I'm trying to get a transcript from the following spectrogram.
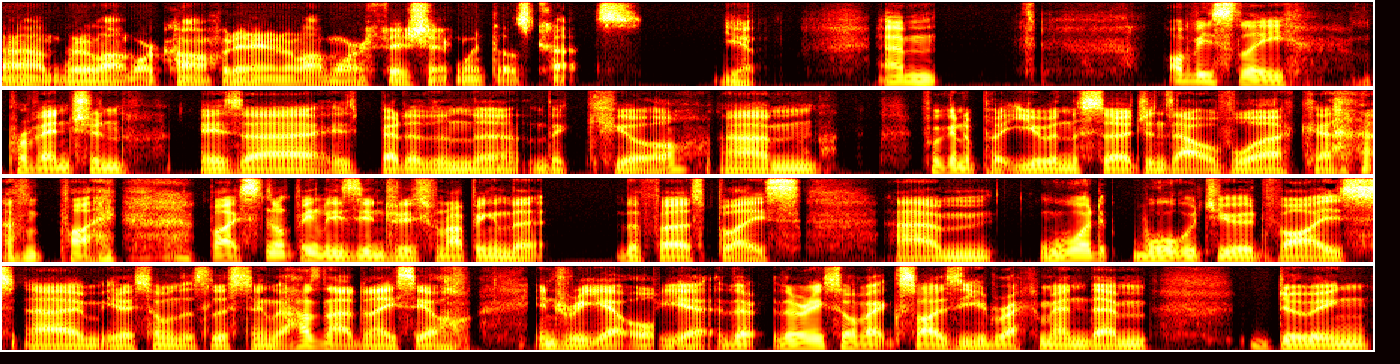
um, they're a lot more confident and a lot more efficient with those cuts. Yep. Um, obviously, prevention is uh, is better than the the cure. Um, if we're going to put you and the surgeons out of work uh, by by stopping these injuries from happening in the the first place, um, what what would you advise? Um, you know, someone that's listening that hasn't had an ACL injury yet, or yet, there, there any sort of exercises you'd recommend them doing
